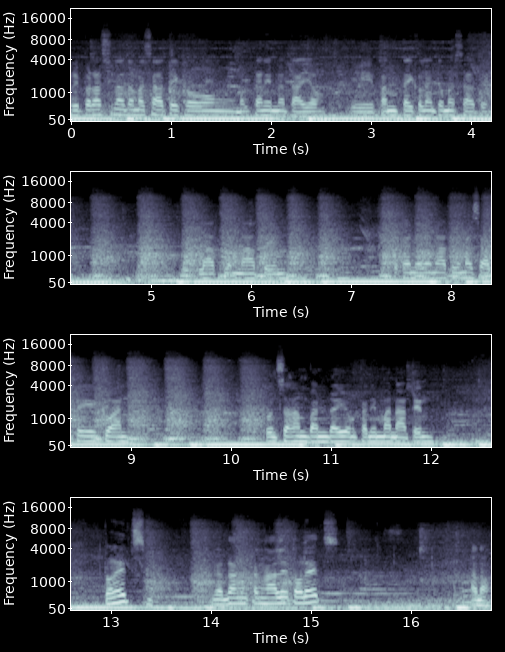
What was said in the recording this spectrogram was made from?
Preparasyon na ito masate kung magtanim na tayo. Ipantay ko lang ito masate. Lahat lang natin. Saka na lang natin masate kuan. Kung saan banda yung taniman natin. Tolets, gandang tanghali Tolets. Ano?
